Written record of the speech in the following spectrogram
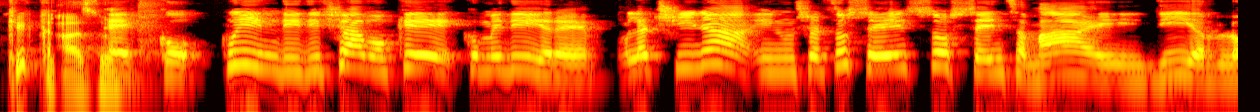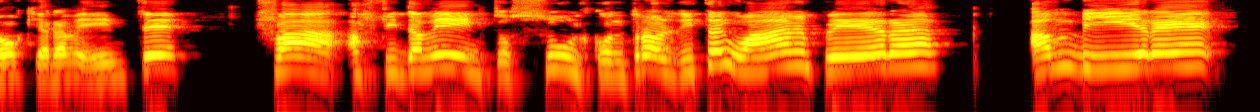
che caso? Ecco, quindi diciamo che, come dire, la Cina in un certo senso, senza mai dirlo chiaramente, fa affidamento sul controllo di Taiwan per ambire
